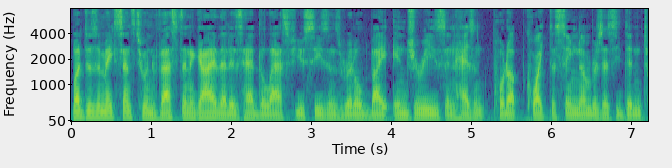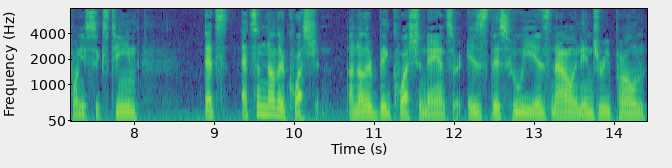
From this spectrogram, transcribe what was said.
But does it make sense to invest in a guy that has had the last few seasons riddled by injuries and hasn't put up quite the same numbers as he did in 2016? That's that's another question. Another big question to answer. Is this who he is now, an injury-prone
